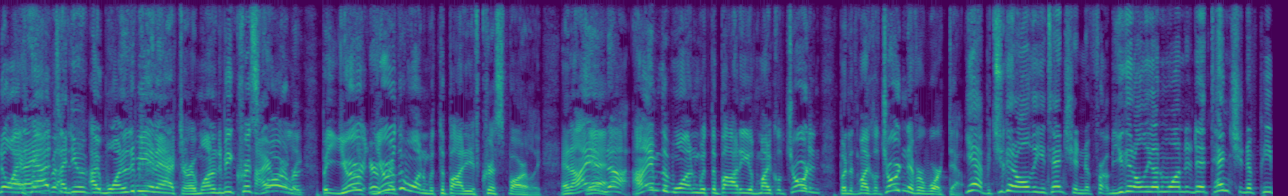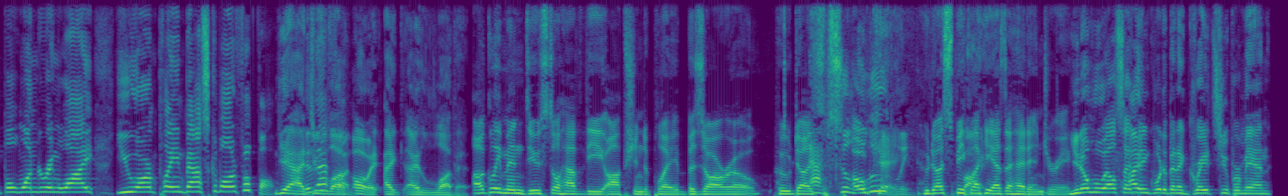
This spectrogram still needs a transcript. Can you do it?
No, I And I- had to. I I, wanted to be an actor. I wanted to be Chris I Farley. remember. But you're you're the one with the body of Chris Farley, and I Yeah. am not. I am the one with the body of Michael Jordan. But if Michael Jordan never worked out, Yeah, but you get all the attention from you get all the unwanted attention of people wondering why you aren't playing basketball or football. yeah, I Isn't do love. fun? Oh, I I love it. Ugly men do still have the option to play Bizarro, who does absolutely. who does speak like he has a head injury. You know who else I, I- think would have been a great Superman?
